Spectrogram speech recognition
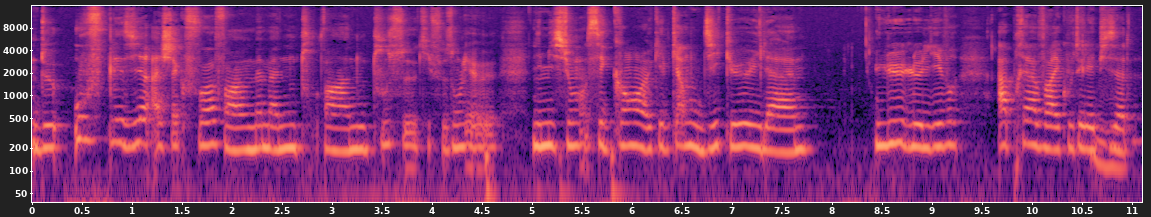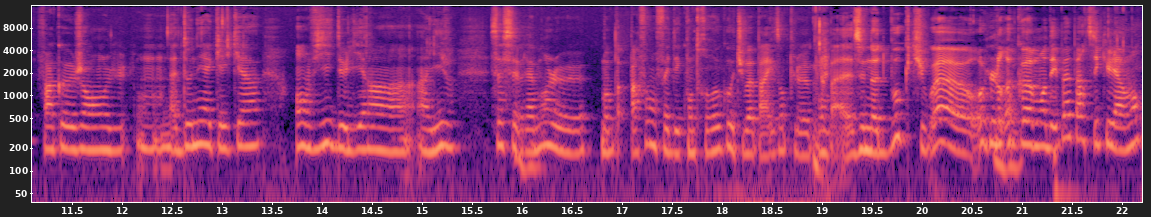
de ouf plaisir à chaque fois, enfin même à nous, enfin, à nous tous euh, qui faisons l'émission, c'est quand euh, quelqu'un nous dit qu'il a lu le livre après avoir écouté l'épisode. Mmh. Enfin que genre on a donné à quelqu'un envie de lire un, livre. Ça c'est mmh. vraiment le... Bon, parfois on fait des contre-recos, tu vois, par exemple bon, bah, The Notebook, tu vois, on le recommandait pas particulièrement,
